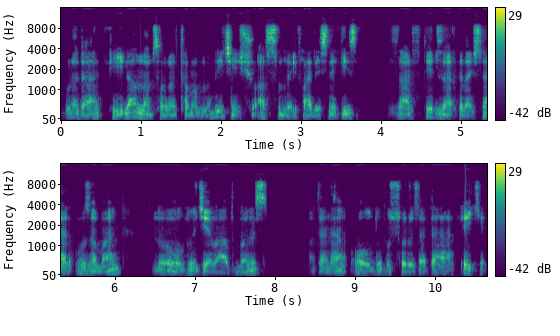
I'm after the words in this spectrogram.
burada fiili anlamsal olarak tamamladığı için şu aslında ifadesine biz zarf deriz arkadaşlar. O zaman ne oldu? Cevabımız Adana oldu bu soruda da. Peki.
